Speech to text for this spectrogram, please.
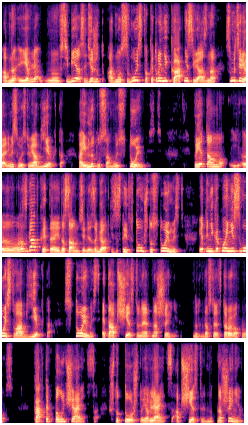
В себе содержит одно свойство, которое никак не связано с материальными свойствами объекта, а именно ту самую стоимость. При этом э, разгадка этой, на самом деле, загадки состоит в том, что стоимость – это никакое не свойство объекта. Стоимость – это общественное отношение. Но тогда встает второй вопрос. Как так получается, что то, что является общественным отношением,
